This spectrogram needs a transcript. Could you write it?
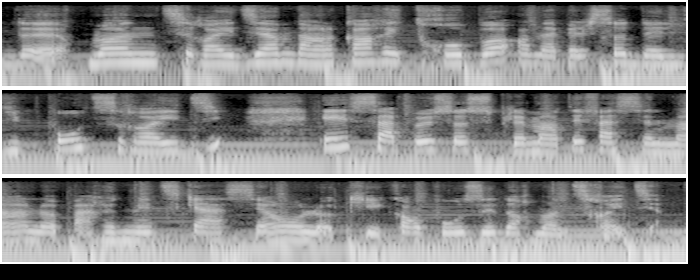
d'hormones thyroïdienne dans le corps est trop bas, on appelle ça de l'hypothyroïdie et ça peut se supplémenter facilement par une médication qui est composée d'hormones thyroïdiennes.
